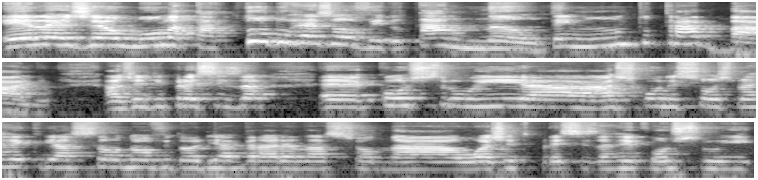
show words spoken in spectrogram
Eleger o Lula, tá tudo resolvido. Tá não, tem muito trabalho. A gente precisa é, construir a, as condições para a recriação da ouvidoria agrária nacional, a gente precisa reconstruir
